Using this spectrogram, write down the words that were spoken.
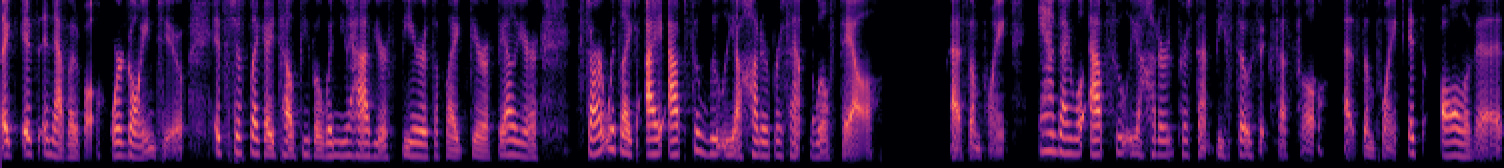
Like it's inevitable. We're going to. It's just like I tell people when you have your fears of like fear of failure, start with like I absolutely 100% will fail at some point and I will absolutely 100% be so successful at some point. It's all of it.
